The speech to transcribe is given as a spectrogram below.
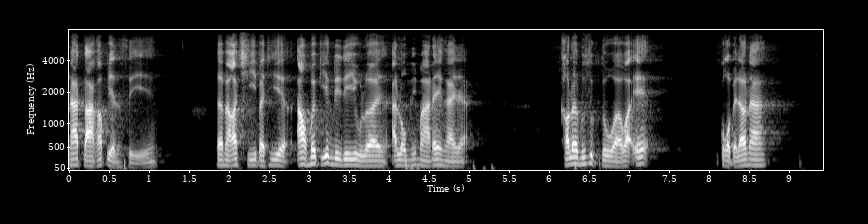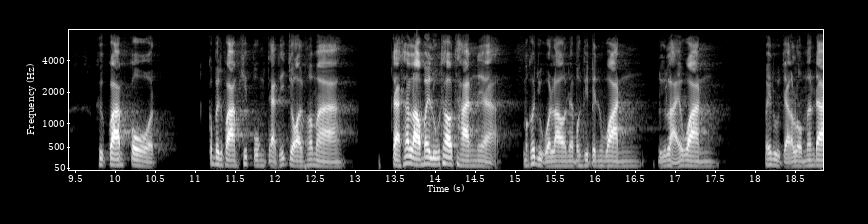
หน้าตาก็เปลี่ยนสีแล้วมาก็ชี้ไปที่ เอ้าเมื่อกี้ยังดีๆอยู่เลย อารมณ์นี้มาได้ยังไงเนี่ยเขาเริ่มรู้สึกตัวว่า เอ๊ะ โกรธไปแล้วนะ คือความโกรธก็เป็นความคิดปรุงแต่งที่จรเข้ามา แต่ถ้าเราไม่รู้เท่าทันเนี่ย มันก็อยู่กับเราเนี่ยบางทีเป็นวันหรือหลายวัน ไม่รู้จักอารมณ์นั้นได้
